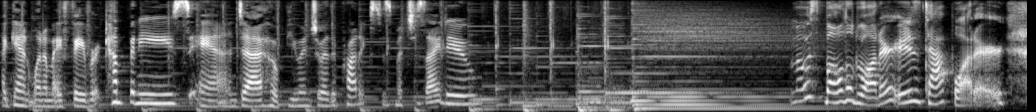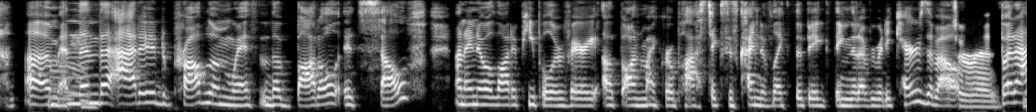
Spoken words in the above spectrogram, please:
Again, one of my favorite companies, and I uh, hope you enjoy the products as much as I do. Most bottled water is tap water. Um, mm. And then mm-hmm. the added problem with the bottle itself, and I know a lot of people are very up on microplastics, is kind of like the big thing that everybody cares about. Sure but mm-hmm.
